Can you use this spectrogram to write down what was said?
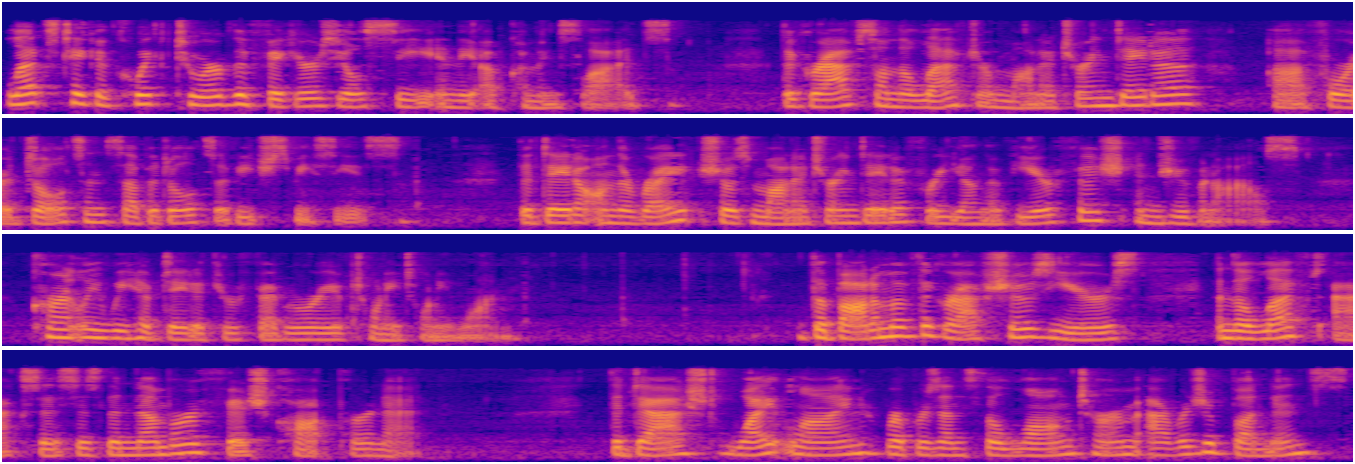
Let's take a quick tour of the figures you'll see in the upcoming slides. The graphs on the left are monitoring data uh, for adults and subadults of each species. The data on the right shows monitoring data for young of year fish and juveniles. Currently, we have data through February of 2021. The bottom of the graph shows years, and the left axis is the number of fish caught per net. The dashed white line represents the long-term average abundance,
